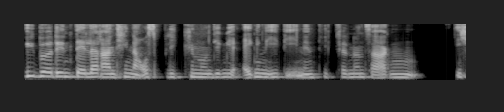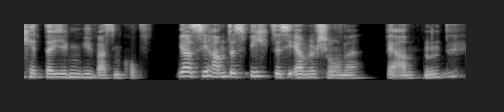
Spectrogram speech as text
über den Tellerrand hinausblicken und irgendwie eigene Ideen entwickeln und sagen, ich hätte da irgendwie was im Kopf. Ja, Sie haben das Bild des Ärmelschoner-Beamten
